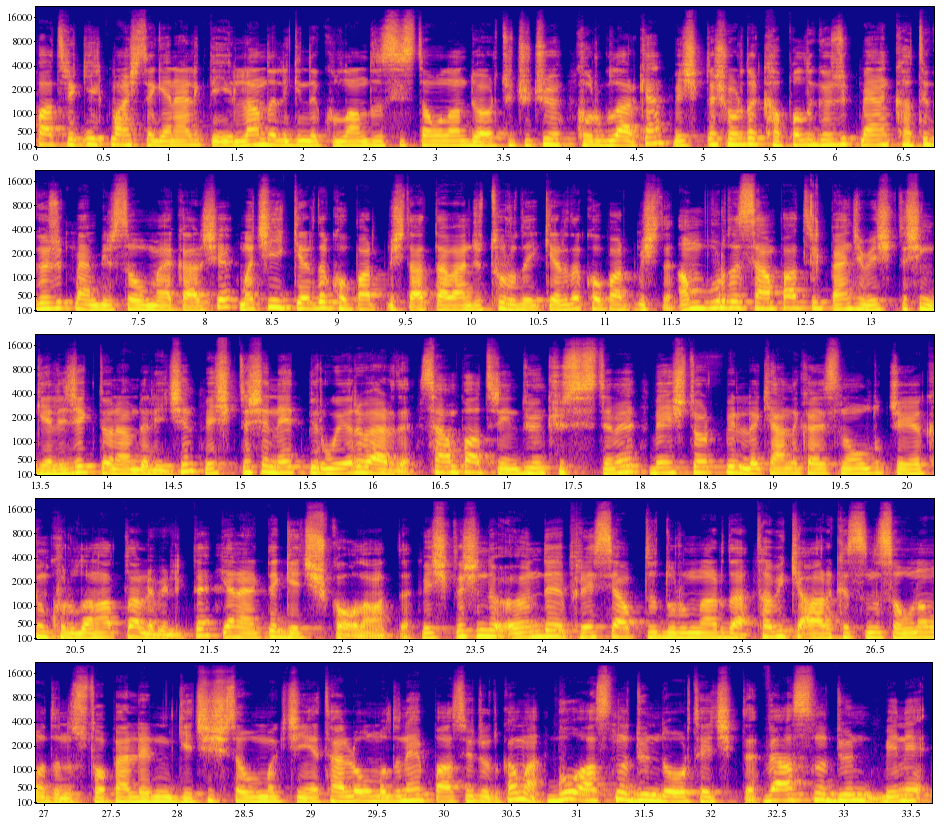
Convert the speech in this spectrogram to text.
Patrick ilk maçta genellikle İrlanda Ligi'nde kullandığı sistem olan 4-3-3'ü kurgularken Beşiktaş orada kapalı gözükmeyen, katı gözükmeyen bir savunmaya karşı maçı ilk yarıda kopartmıştı. Hatta bence turu da ilk yarıda kopartmıştı. Ama burada St. Patrick bence Beşiktaş'ın gelecek dönemleri için Beşiktaş'a net bir uyarı verdi. St. Patrick'in dünkü sistemi 5-4-1 ile kendi kalesine oldukça yakın kurulan hatlarla birlikte genellikle geçiş kovalamakta. Beşiktaş'ın da önde pres yaptığı durumlarda tabii ki arkasını savunamadığını, stoperlerin geçiş savunmak için yeterli olmadığını hep bahsediyorduk ama bu aslında dün de ortaya çıktı. Ve aslında dün beni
